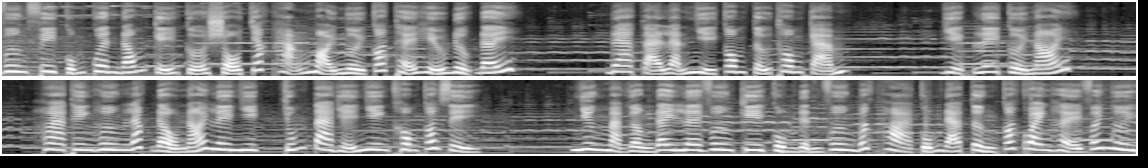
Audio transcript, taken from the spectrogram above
Vương Phi cũng quên đóng kỹ cửa sổ chắc hẳn mọi người có thể hiểu được đấy. Đa tạ lãnh nhị công tử thông cảm Diệp Ly cười nói Hoa Thiên Hương lắc đầu nói Ly Nhi, Chúng ta dĩ nhiên không có gì nhưng mà gần đây Lê Vương kia cùng định Vương Bất Hòa cũng đã từng có quan hệ với ngươi.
